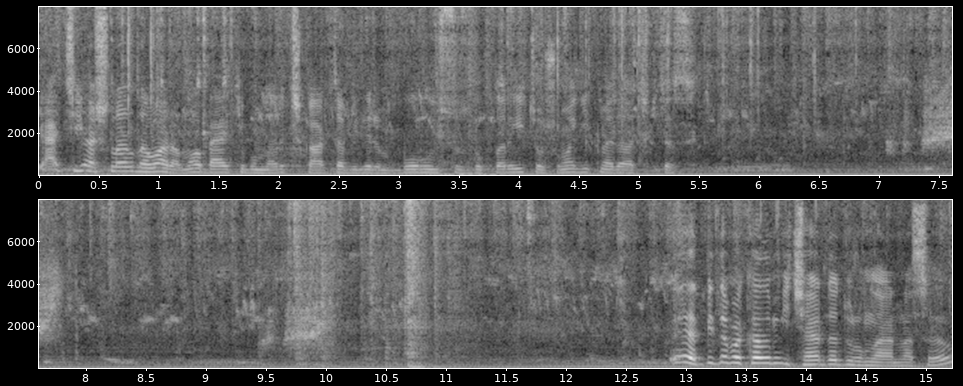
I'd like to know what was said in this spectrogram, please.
Gerçi yaşları da var ama belki bunları çıkartabilirim. Bu huysuzlukları hiç hoşuma gitmedi açıkçası. Evet bir de bakalım içeride durumlar nasıl.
